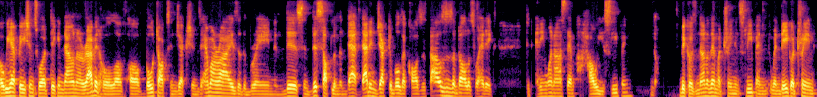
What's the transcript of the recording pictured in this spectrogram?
But we have patients who are taken down a rabbit hole of, of Botox injections, MRIs of the brain, and this and this supplement, that, that injectable that causes thousands of dollars for headaches. Did anyone ask them, How are you sleeping? No, because none of them are trained in sleep. And when they got trained,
